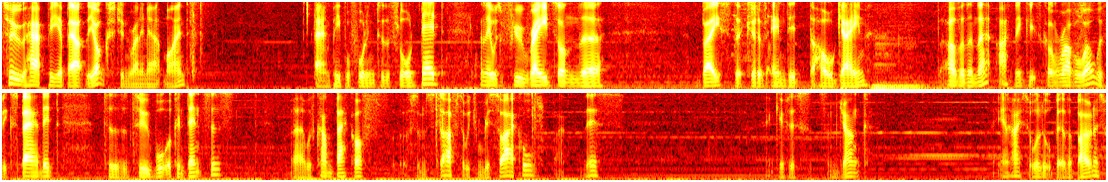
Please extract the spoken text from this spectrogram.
too happy about the oxygen running out, mind. And people falling to the floor dead. And there was a few raids on the base that could have ended the whole game. But other than that, I think it's gone rather well. We've expanded to the two water condensers. Uh, we've come back off some stuff so we can recycle like this. And give this some junk. You know, all a little bit of a bonus.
